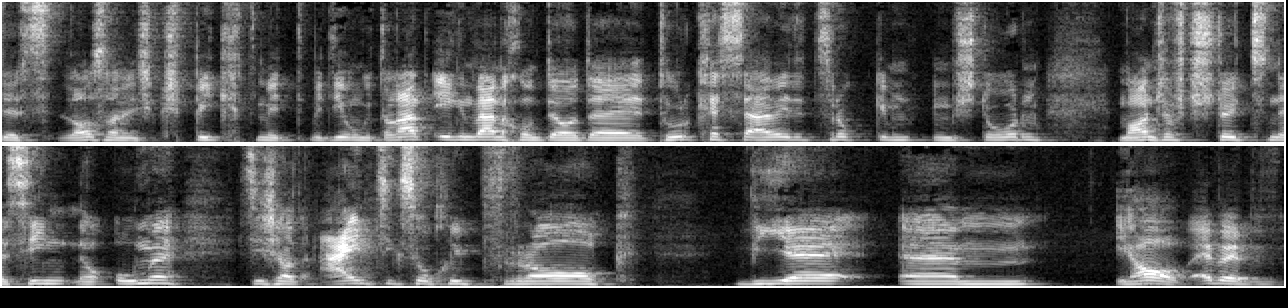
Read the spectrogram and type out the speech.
dass Lausanne ist gespickt mit, mit jungen Talenten. Irgendwann kommt ja der Turkes auch wieder zurück im, im Sturm. Mannschaftsstützen sind noch um. Es ist halt einzig so ein die Frage, wie, ähm, ja, eben,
